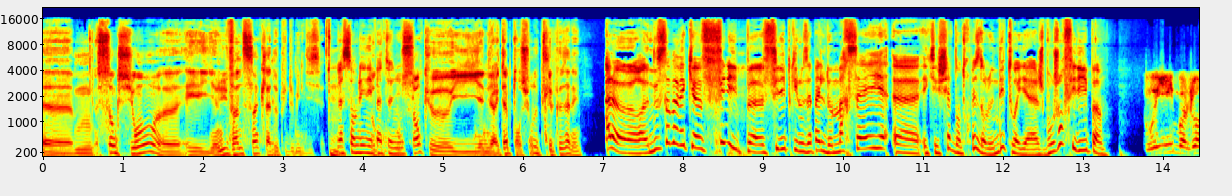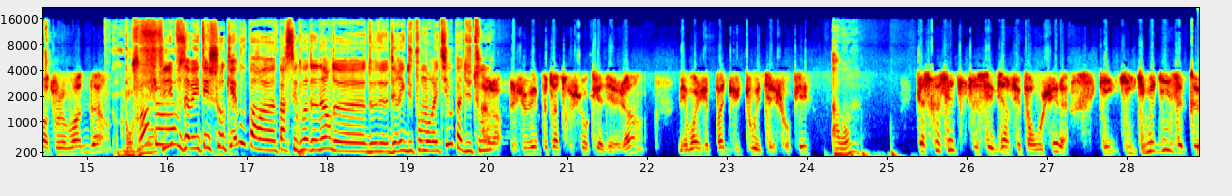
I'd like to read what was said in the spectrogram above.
euh, sanctions euh, et il y en a eu 25 là depuis 2017. L'Assemblée n'est pas tenue. On sent qu'il y a une véritable tension depuis quelques années. Alors, nous sommes avec euh, Philippe. Philippe qui nous appelle de Marseille euh, et qui est chef d'entreprise dans le nettoyage. Bonjour Philippe. Oui, bonjour à tout le monde. Bonjour. Philippe, vous avez été choqué vous par euh, par ces doigts d'honneur de de- d'Éric Dupond-Moretti ou pas du tout Alors, je vais peut-être choquer des gens, mais moi, j'ai pas du tout été choqué. Ah bon? Qu'est-ce que c'est toutes ces vierges effarouchées là, qui, qui, qui me disent que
